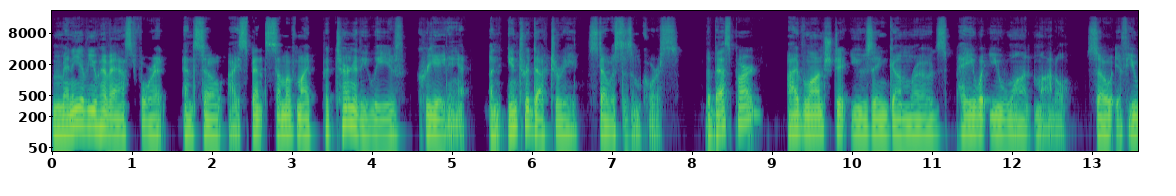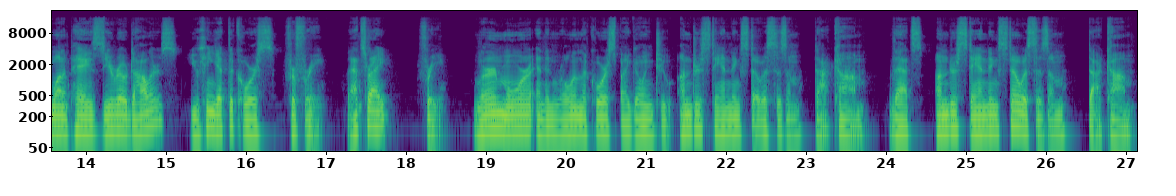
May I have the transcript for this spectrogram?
Many of you have asked for it, and so I spent some of my paternity leave creating it an introductory Stoicism course. The best part? I've launched it using Gumroad's pay what you want model. So if you want to pay $0, you can get the course for free. That's right, free. Learn more and enroll in the course by going to understandingstoicism.com. That's understandingstoicism.com.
